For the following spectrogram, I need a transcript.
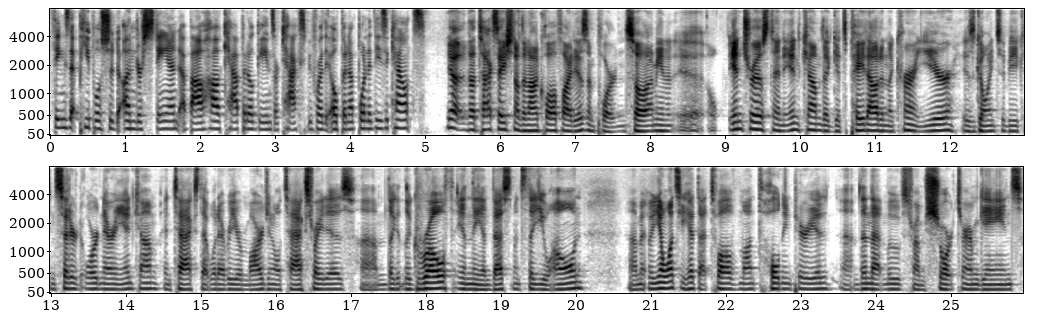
things that people should understand about how capital gains are taxed before they open up one of these accounts? Yeah, the taxation of the non-qualified is important. So, I mean, uh, interest and income that gets paid out in the current year is going to be considered ordinary income and taxed at whatever your marginal tax rate is. Um, the, the growth in the investments that you own, um, you know, once you hit that 12-month holding period, um, then that moves from short-term gains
